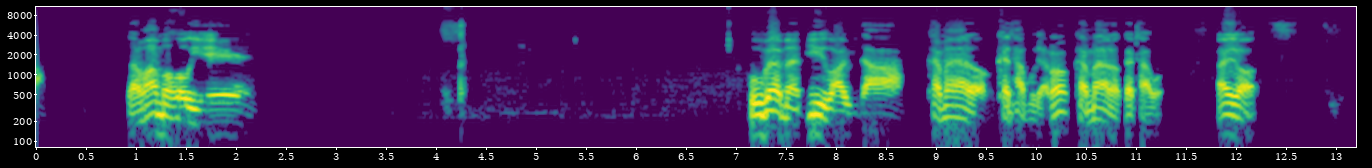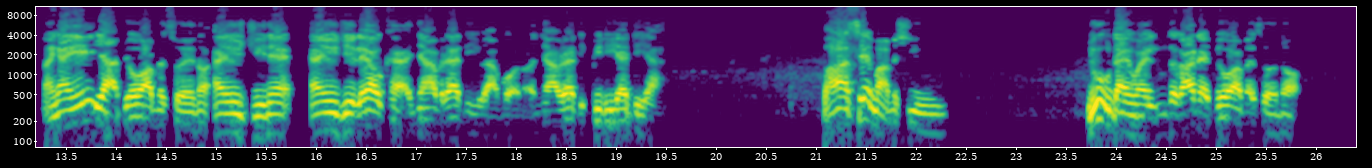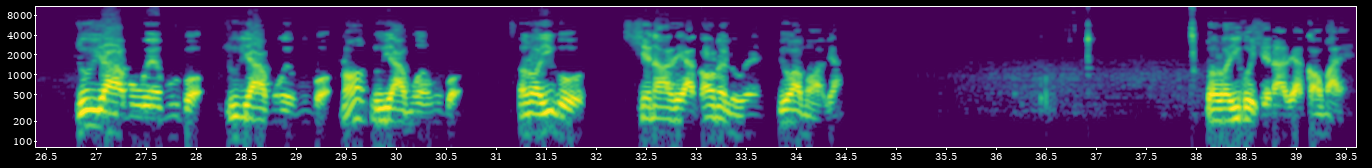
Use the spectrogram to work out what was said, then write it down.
ဒါမှမဟုတ်ရဲ့ ဟိုဘက်မှာပြေးသွားပြီလားခံမရတော့ခက်တာပေါ့ဗျာနော်ခံမရတော့ခက်တာပေါ့အဲ့တော့နိုင်ငံရေးအရာပြောရမယ်ဆိုရင်တော့ UNG နဲ့ UNG လက်အောက်ခံအညာဗရက်တွေပါပေါ့နော်အညာဗရက်ဒီ PDF တွေဟာဘာအဆင့်မှမရှိဘူးလူအတိုင်းဝိုင်းလူစကားနဲ့ပြောရမယ်ဆိုရင်တော့လူရမဝင်ဘူးပေါ့လူရမဝင်ဘူးပေါ့နော်လူရမဝင်ဘူးပေါ့တော်တော်ကြီးကို ရှင်နာစရာကောင်းတယ်လို့ပဲပြောရမှာပါဗျာတော်တော်ကြီးကိုရှင်နာစရာကောင်းပါတယ်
